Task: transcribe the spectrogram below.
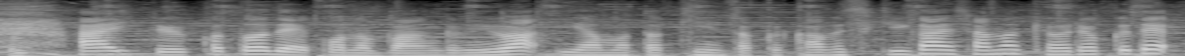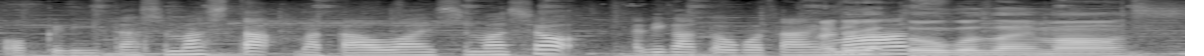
はいということでこの番組は岩本金属株式会社の協力でお送りいたしました。またお会いしましょう。ありがとうございます。ありがとうございます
